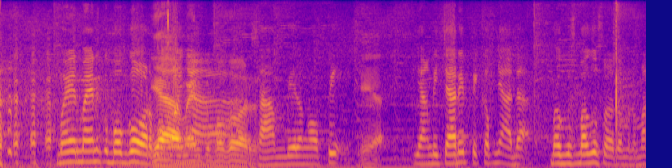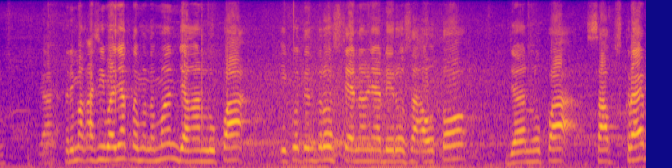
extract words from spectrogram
Main-main ke Bogor Ya, pokoknya. main ke Bogor. Sambil ngopi. Iya. Yang dicari pickupnya ada bagus-bagus loh teman-teman. Ya, terima kasih banyak teman-teman. Jangan lupa ikutin terus channelnya Derosa Auto. Jangan lupa subscribe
